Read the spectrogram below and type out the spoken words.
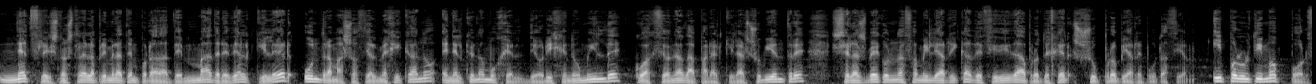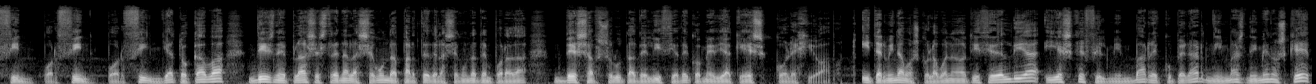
Netflix nos trae la primera temporada de Madre de Alquiler, un drama social mexicano en el que una mujer de origen humilde, coaccionada para alquilar su vientre, se las ve con una familia rica decidida a proteger su propia reputación. Y por último, por fin, por fin, por fin ya tocaba, Disney Plus estrena la segunda parte de la segunda temporada de esa absoluta delicia de comedia que es Colegio Abbott. Y terminamos con la buena noticia del día y es que Filming va a recuperar ni más ni menos que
